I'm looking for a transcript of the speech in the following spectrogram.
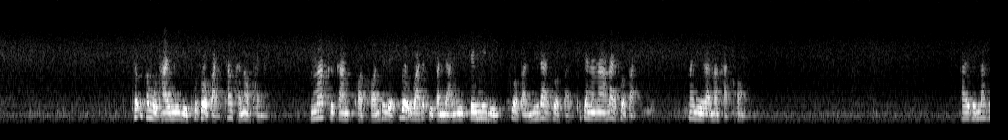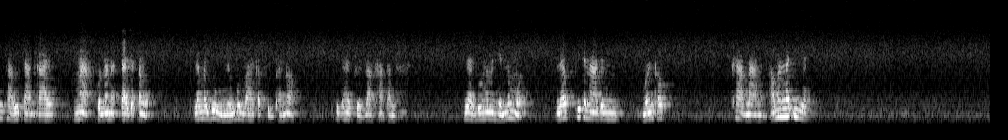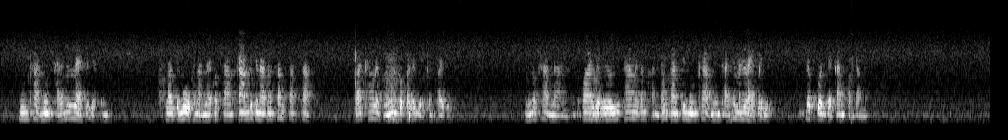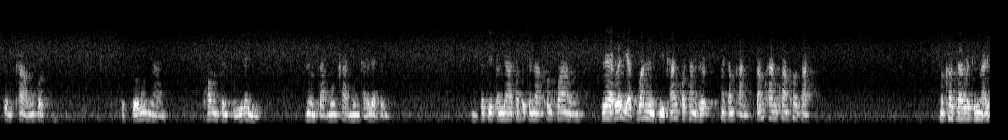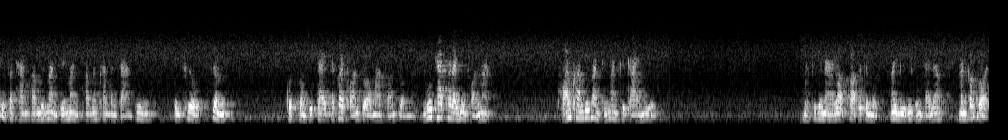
สมุทัยมีอยู่ทั่วไปทั้งภายนอกภายในมรรคคือการถอดถอนกิเลสด้วยอุบาสติปัญญานี้จึงมีอยู่ทั่วไปมีได้ทั่วไป พิจารณาได้ทั่วไป ไม่มีอะไรมาขัดข้องใครเป็นนักวิชาวิจารณ์กายมากคนนั้นใจจะสงบแล้วไม่ยุ่งเหยิงวุ่นวายกับสิ่งภายนอก ที่จะให้เกิดราคะตัณหาแยกดูให้มันเห็นทั้งหมด แล้วพิจารณาจน เหมือนเขาคาบนาน เอามันละเอียด มูลคามูลไขมันแหลกละเอียดตรงเราจะโง่ขนาดไหนก็ตามการพิจารณาทำซ้ำซากๆหลายครั้งแล้วผมมันก็ค่อยละเอียดกันไปเองมันก็คาบนานควายจะเร็วลิช้าไม่สำคัญสำคัญที่มูลคาบมูลไขให้มันแหลกละเอียดแล้วควรแก่การต่อดำต้นข้าวมันก็ สวยงามเพราะมันเป็นสีได้ดีเนื่องจากมูลค่ามูลไขแหลกละเอียสติปัญญาถ้าพิจารณาค้นคว้างแหลกละเอียดวันหนึ่งกี่ครั้งก็ช่างเถอะไม่สำคัญสำคัญความเข้าใจเมื่อเข้าใจไปถึงไหนอุปทานความยึดมั่นถือมั่นความสำคัญต่าง ๆ ที่เป็นเครื่องเครื่องกดข่วงจิตใจจะค่อยถอนตัวออกมาถอนตัวออกมา รู้ชัดถ้าเรายิ่งถอนมาก ถอนความยึดมั่นถือมั่นคือกายนี้เองเมื่อพิจารณารอบครอบแล้วจนหมดไม่มีที่สงสัยแล้ว มันก็ปล่อย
